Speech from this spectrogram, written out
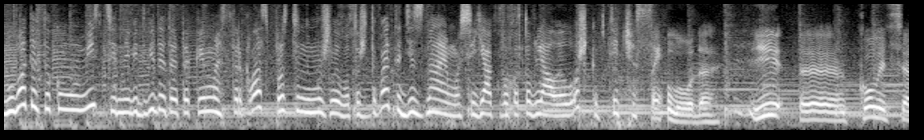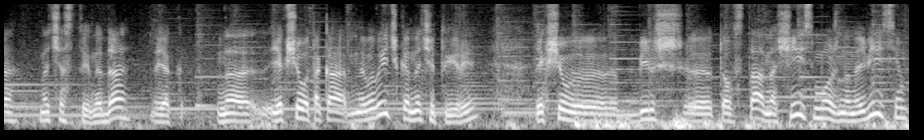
Побувати в такому місці, не відвідати такий майстер-клас просто неможливо. Тож давайте дізнаємося, як виготовляли ложки в ті часи. колода і е, колиться на частини. Да? Як, на, якщо така невеличка, на 4, якщо е, більш е, товста, на 6 можна, на 8.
